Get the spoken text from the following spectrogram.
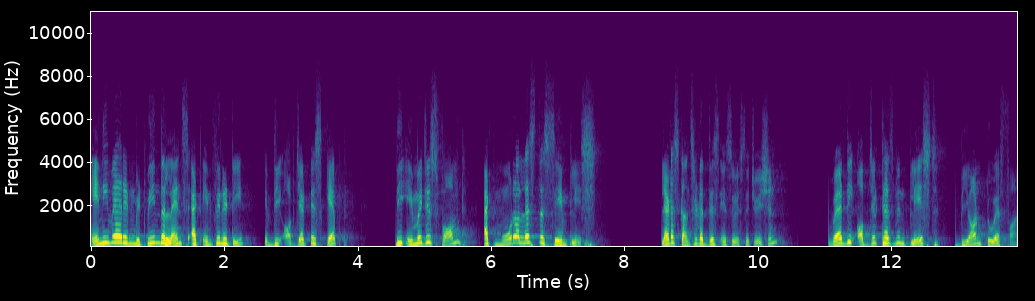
anywhere in between the lens at infinity, if the object is kept, the image is formed at more or less the same place. Let us consider this situation where the object has been placed beyond 2f1.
